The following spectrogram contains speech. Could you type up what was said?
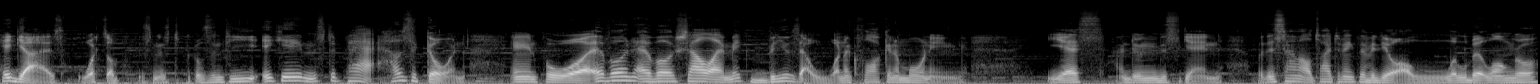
Hey guys, what's up? This is Mr. Pickles and Tea, aka Mr. Pat. How's it going? And forever and ever shall I make videos at 1 o'clock in the morning. Yes, I'm doing this again. But this time I'll try to make the video a little bit longer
